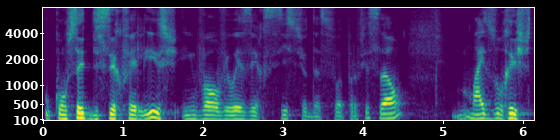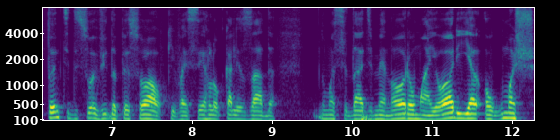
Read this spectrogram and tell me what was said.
O conceito de ser feliz envolve o exercício da sua profissão, mas o restante de sua vida pessoal, que vai ser localizada numa cidade menor ou maior, e algumas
